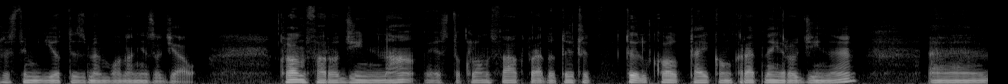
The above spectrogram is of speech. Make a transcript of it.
czystym idiotyzmem, bo ona nie zadziała. Klątwa rodzinna jest to klątwa, która dotyczy tylko tej konkretnej rodziny, e,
